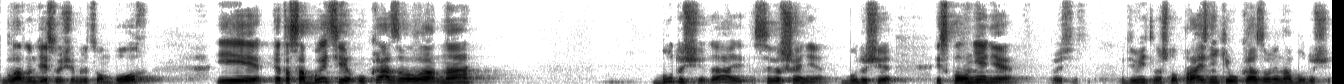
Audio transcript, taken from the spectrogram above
главным действующим лицом Бог. И это событие указывало на будущее, да, совершение, будущее исполнение. То есть удивительно, что праздники указывали на будущее.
